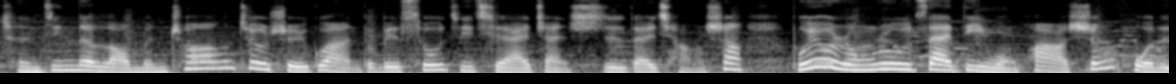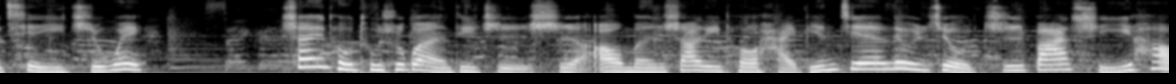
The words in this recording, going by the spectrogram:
曾经的老门窗、旧水管都被搜集起来展示在墙上，颇有融入在地文化生活的惬意之味。沙梨头图书馆的地址是澳门沙梨头海边街六十九至八十一号。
